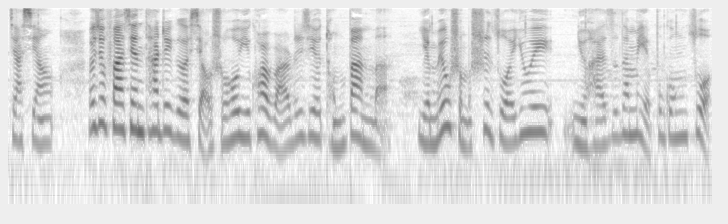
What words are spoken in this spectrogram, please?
家乡，然后就发现他这个小时候一块玩的这些同伴们也没有什么事做，因为女孩子她们也不工作，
